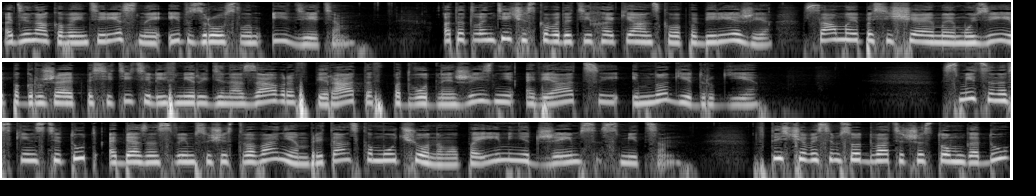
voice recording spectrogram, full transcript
одинаково интересные и взрослым, и детям. От Атлантического до Тихоокеанского побережья самые посещаемые музеи погружают посетителей в миры динозавров, пиратов, подводной жизни, авиации и многие другие. Смитсоновский институт обязан своим существованием британскому ученому по имени Джеймс Смитсон – в 1826 году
